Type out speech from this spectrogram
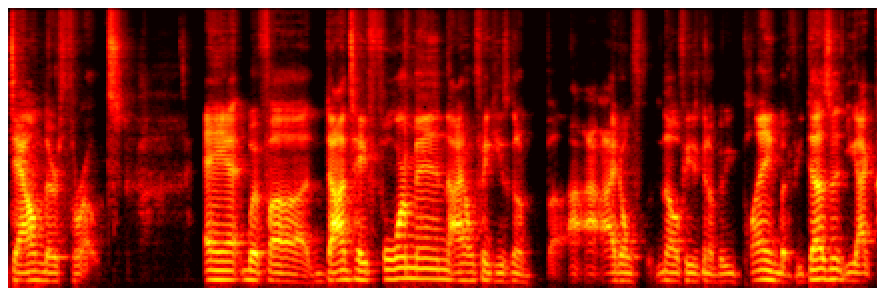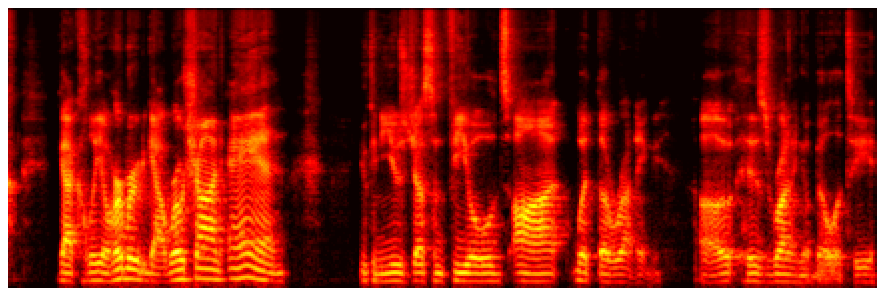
down their throats. And with uh, D'Onta Foreman, I don't think he's going to. I don't know if he's going to be playing, but if he doesn't, you got you got Khalil Herbert, you got Roschon, and you can use Justin Fields on with the running uh, his running ability.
